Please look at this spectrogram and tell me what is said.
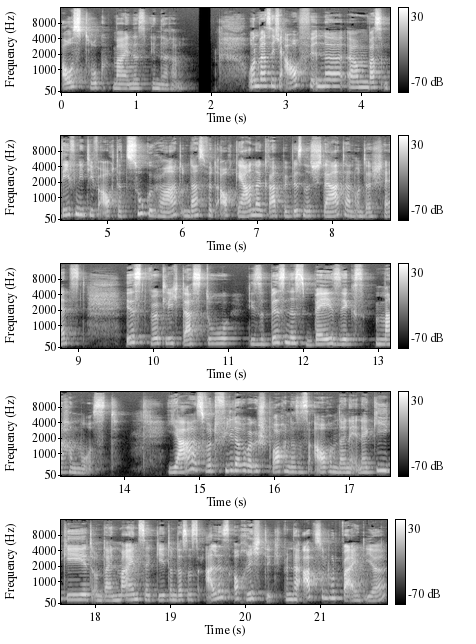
Ausdruck meines Inneren. Und was ich auch finde, ähm, was definitiv auch dazugehört, und das wird auch gerne gerade bei Business-Startern unterschätzt, ist wirklich, dass du diese Business Basics machen musst. Ja, es wird viel darüber gesprochen, dass es auch um deine Energie geht und dein Mindset geht und das ist alles auch richtig. Ich bin da absolut bei dir.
